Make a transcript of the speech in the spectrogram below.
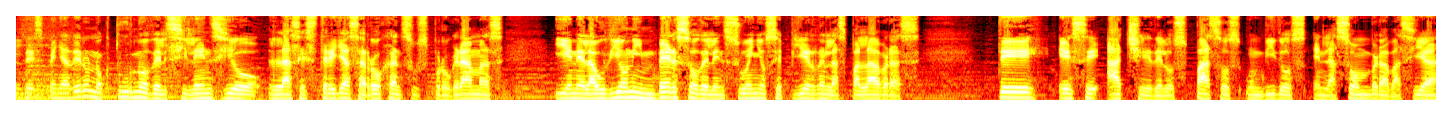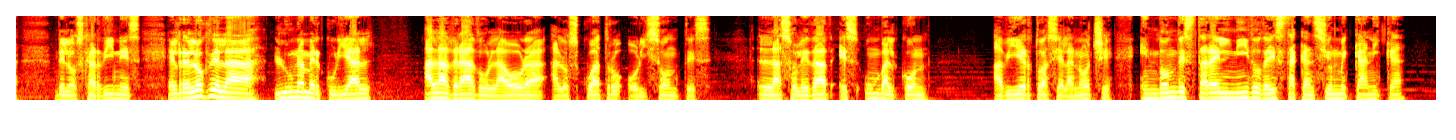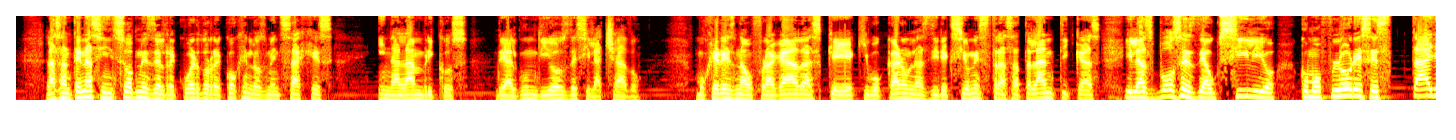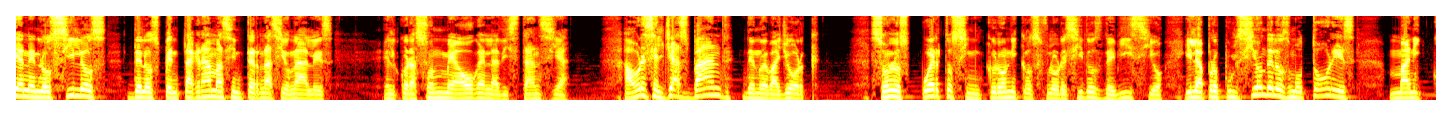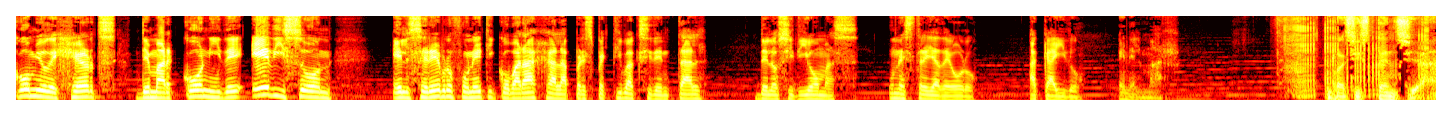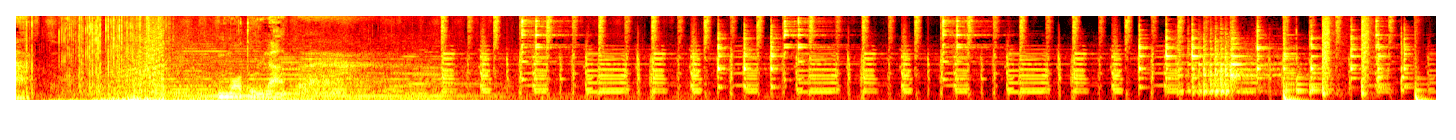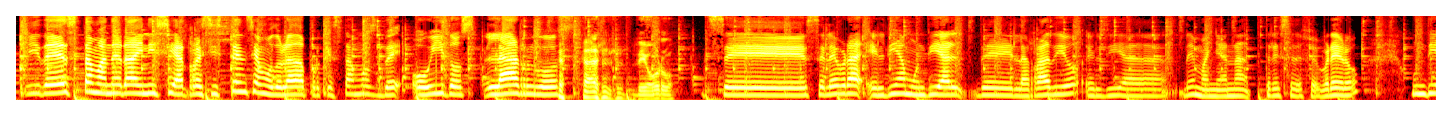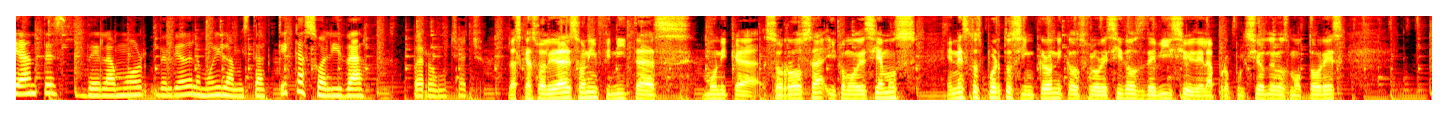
El despeñadero nocturno del silencio, las estrellas arrojan sus programas y en el audión inverso del ensueño se pierden las palabras TSH de los pasos hundidos en la sombra vacía de los jardines. El reloj de la luna mercurial ha ladrado la hora a los cuatro horizontes. La soledad es un balcón abierto hacia la noche. ¿En dónde estará el nido de esta canción mecánica? Las antenas insomnes del recuerdo recogen los mensajes inalámbricos de algún dios deshilachado. Mujeres naufragadas que equivocaron las direcciones transatlánticas y las voces de auxilio como flores estallan en los hilos de los pentagramas internacionales. El corazón me ahoga en la distancia. Ahora es el Jazz Band de Nueva York. Son los puertos sincrónicos florecidos de vicio y la propulsión de los motores, manicomio de Hertz, de Marconi, de Edison. El cerebro fonético baraja la perspectiva accidental de los idiomas. Una estrella de oro ha caído en el mar. Resistencia modulada. Y de esta manera inicia resistencia modulada porque estamos de oídos largos. de oro. Se celebra el Día Mundial de la Radio, el día de mañana, 13 de febrero, un día antes del amor, del Día del Amor y la Amistad. Qué casualidad, perro muchacho. Las casualidades son infinitas, Mónica Sorrosa, y como decíamos, en estos puertos sincrónicos florecidos de vicio y de la propulsión de los motores,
